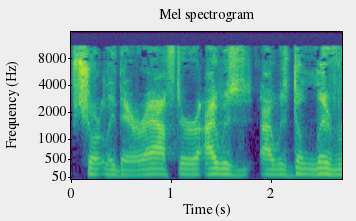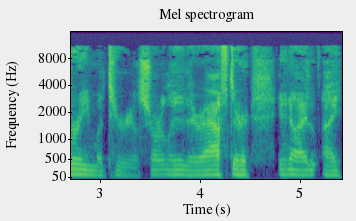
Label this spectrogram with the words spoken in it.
shortly thereafter i was i was delivering material shortly thereafter you know i i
